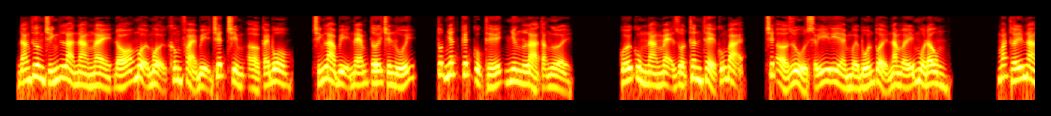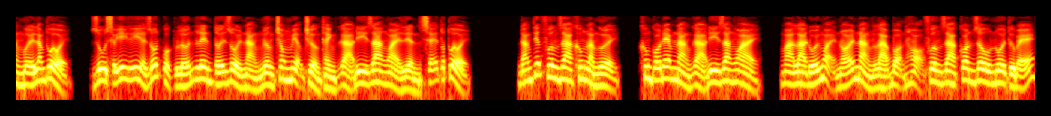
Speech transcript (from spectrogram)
Đáng thương chính là nàng này đó muội muội không phải bị chết chìm ở cái bô, chính là bị ném tới trên núi, tốt nhất kết cục thế nhưng là tặng người. Cuối cùng nàng mẹ ruột thân thể cũng bại, chết ở rủ sở y y 14 tuổi năm ấy mùa đông. Mắt thấy nàng 15 tuổi, dù sở y y rốt cuộc lớn lên tới rồi nàng nương trong miệng trưởng thành gả đi ra ngoài liền sẽ tốt tuổi. Đáng tiếc phương gia không làm người, không có đem nàng gả đi ra ngoài, mà là đối ngoại nói nàng là bọn họ phương gia con dâu nuôi từ bé,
